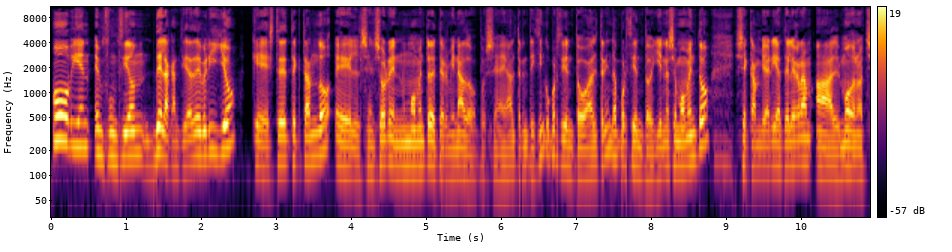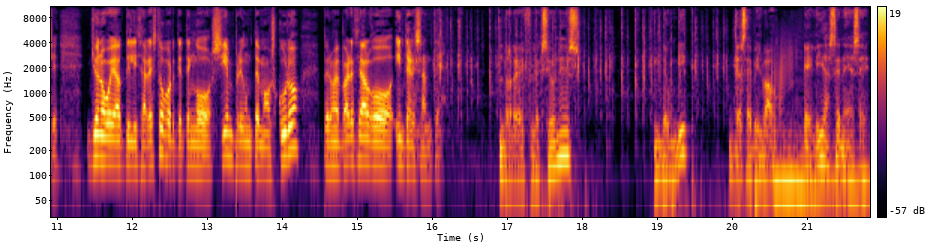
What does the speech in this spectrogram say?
o bien en función de la cantidad de brillo que esté detectando el sensor en un momento determinado, pues eh, al 35% o al 30% y en ese momento se cambiaría Telegram al modo noche. Yo no voy a utilizar esto porque tengo siempre un tema oscuro, pero me parece algo interesante. Reflexiones de un geek desde Bilbao. Elías NS.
